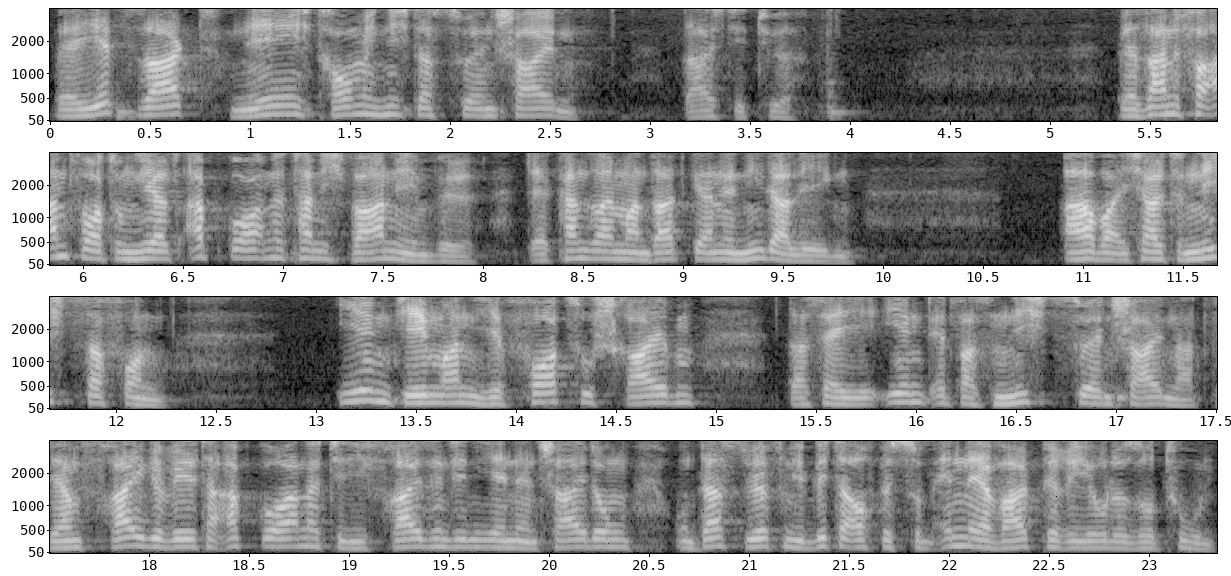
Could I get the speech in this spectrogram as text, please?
Wer jetzt sagt, nee, ich traue mich nicht, das zu entscheiden, da ist die Tür. Wer seine Verantwortung hier als Abgeordneter nicht wahrnehmen will, der kann sein Mandat gerne niederlegen. Aber ich halte nichts davon, irgendjemanden hier vorzuschreiben, dass er hier irgendetwas nichts zu entscheiden hat. Wir haben frei gewählte Abgeordnete, die frei sind in ihren Entscheidungen, und das dürfen die bitte auch bis zum Ende der Wahlperiode so tun.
